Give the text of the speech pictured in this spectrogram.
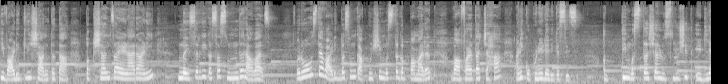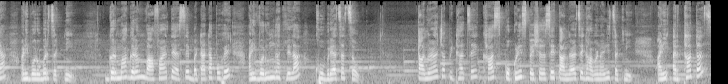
ती वाडीतली शांतता पक्ष्यांचा येणारा आणि नैसर्गिक असा सुंदर आवाज. रोज त्या वाडीत बसून काकूंशी मस्त गप्पा मारत वाफाळता चहा आणि कोकणी डेलिकसीज अगदी मस्त अशा लुसलुशीत इडल्या आणि बरोबर चटणी. गरमागरम वाफाळते असे बटाटा पोहे आणि वरून घातलेला खोबऱ्याचा चव. तांदळाच्या पिठाचे खास कोकणी स्पेशल असे तांदळाचे घावण आणि चटणी. आणि अर्थातच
